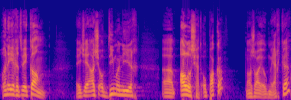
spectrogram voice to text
wanneer het weer kan. Weet je, en als je op die manier Ehm, alles gaat oppakken. dan zal je ook merken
